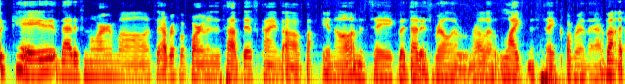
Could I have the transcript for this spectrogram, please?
okay, that is normal. So every performance have this kind of, you know, a mistake, but that is really, really light mistake over there. But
